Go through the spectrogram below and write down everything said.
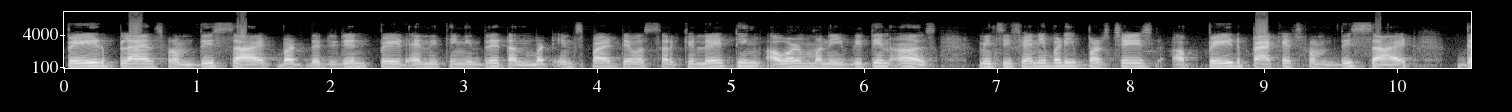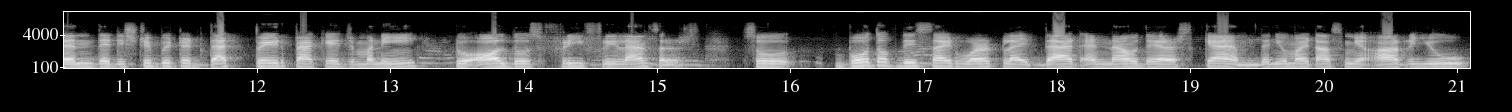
paid plans from this site but they didn't paid anything in return. But in spite they were circulating our money within us. Means if anybody purchased a paid package from this site then they distributed that paid package money to all those free freelancers. So both of these sites work like that and now they are scam. Then you might ask me are you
